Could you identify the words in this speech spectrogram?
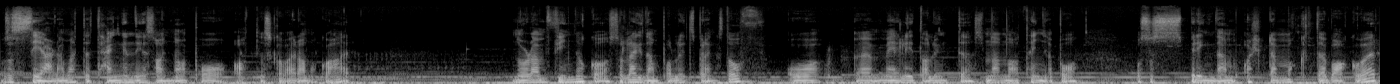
Og så ser de etter tegn i sanda på at det skal være noe her. Når de finner noe, så legger de på litt sprengstoff og eh, med ei lita lunte som de da tenner på, og så springer de alt de makter bakover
